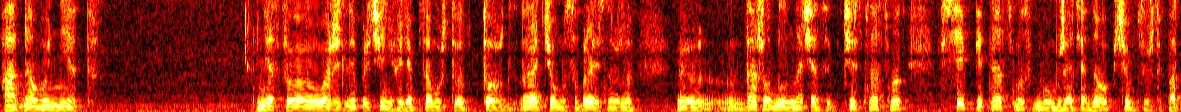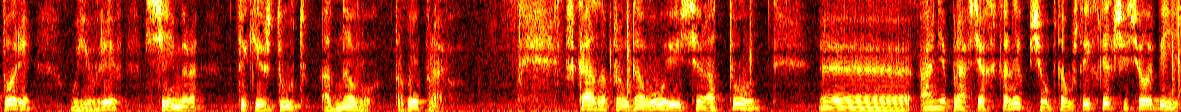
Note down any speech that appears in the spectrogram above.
а одного нет – Нет по уважительной причине, хотя потому что то, ради чего мы собрались, нужно, э, должно было начаться через 15 минут. Все 15 минут будем ждать одного. Почему? Потому что по Торе у евреев семеро таки ждут одного. Такое правило. Сказано про вдову и сироту, э, а не про всех остальных. Почему? Потому что их легче всего обидеть.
